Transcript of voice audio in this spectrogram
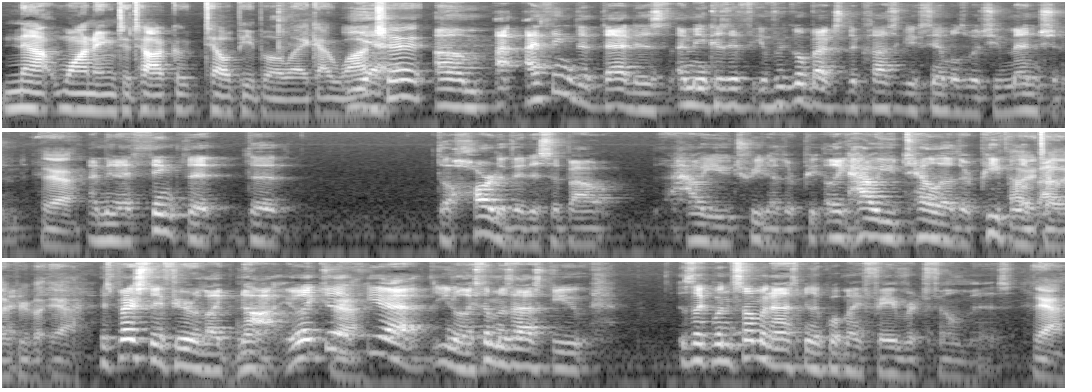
not wanting to talk tell people like I watch yeah. it. Um, I, I think that that is. I mean, because if, if we go back to the classic examples which you mentioned, Yeah. I mean, I think that the the heart of it is about how you treat other people, like how you tell other people How about tell other it. people, yeah. Especially if you're like not, you're like, yeah, Yeah. yeah, you know, like someone's asking you. It's like when someone asks me like what my favorite film is. Yeah.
